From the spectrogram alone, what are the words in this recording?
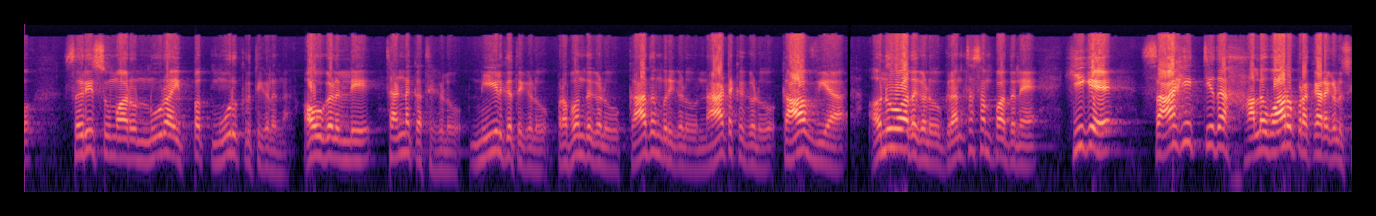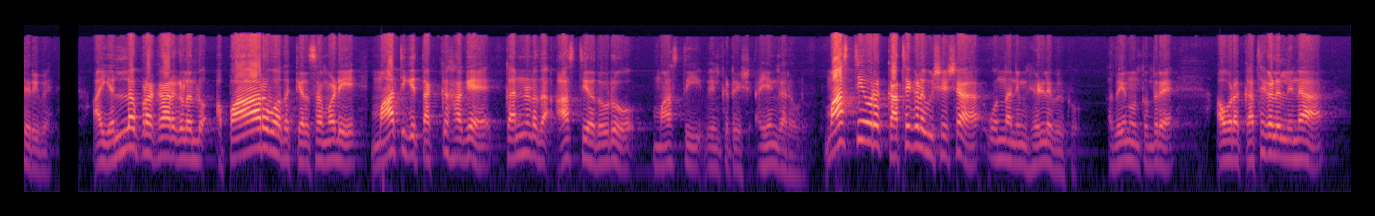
ಸರಿ ಸುಮಾರು ನೂರ ಇಪ್ಪತ್ತ್ಮೂರು ಕೃತಿಗಳನ್ನು. ಅವುಗಳಲ್ಲಿ ಸಣ್ಣ ಕಥೆಗಳು ನೀಳ್ಗತೆಗಳು ಪ್ರಬಂಧಗಳು, ಕಾದಂಬರಿಗಳು, ನಾಟಕಗಳು, ಕಾವ್ಯ, ಅನುವಾದಗಳು, ಗ್ರಂಥ ಸಂಪಾದನೆ ಹೀಗೆ ಸಾಹಿತ್ಯದ ಹಲವಾರು ಪ್ರಕಾರಗಳು ಸೇರಿವೆ. ಆ ಎಲ್ಲ ಪ್ರಕಾರಗಳಲ್ಲೂ ಅಪಾರವಾದ ಕೆಲಸ ಮಾಡಿ ಮಾತಿಗೆ ತಕ್ಕ ಹಾಗೆ ಕನ್ನಡದ ಆಸ್ತಿಯಾದವರು ಮಾಸ್ತಿ ವೆಂಕಟೇಶ್ ಅಯ್ಯಂಗಾರ್ ಅವರು. ಮಾಸ್ತಿಯವರ ಕಥೆಗಳ ವಿಶೇಷ ಒಂದು ನಿಮ್ಗೆ ಹೇಳಲೇಬೇಕು. ಅದೇನು ಅಂತಂದರೆ ಅವರ ಕಥೆಗಳಲ್ಲಿನ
